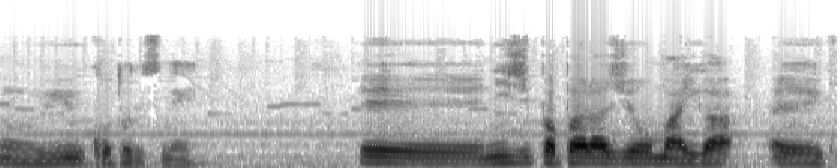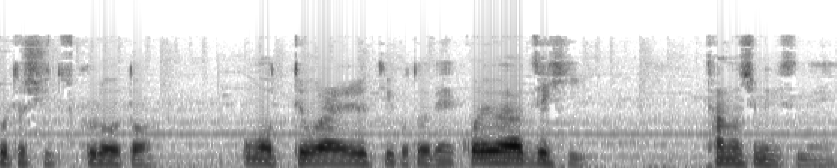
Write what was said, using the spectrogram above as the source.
うん、いうことですね。えー、虹パパラジオ米が、えー、今年作ろうと思っておられるということで、これはぜひ楽しみですね。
